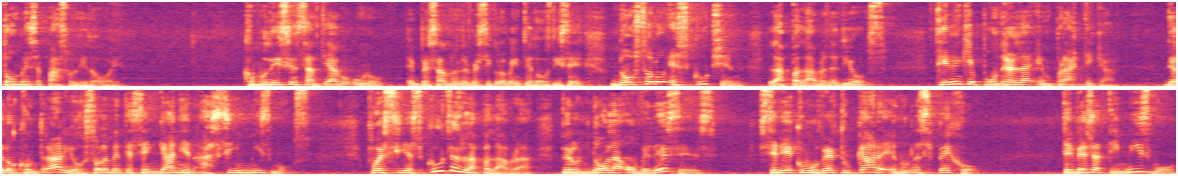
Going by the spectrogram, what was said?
tome ese paso el día de hoy. Como dice en Santiago 1, empezando en el versículo 22, dice, no solo escuchen la palabra de Dios, tienen que ponerla en práctica. De lo contrario, solamente se engañan a sí mismos. Pues si escuchas la palabra, pero no la obedeces, sería como ver tu cara en un espejo. Te ves a ti mismo,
